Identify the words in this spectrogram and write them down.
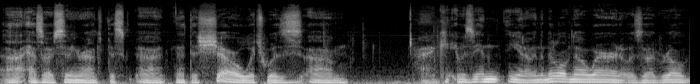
uh, as I was sitting around at this uh, at this show, which was. Um, it was in you know in the middle of nowhere, and it was a real.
